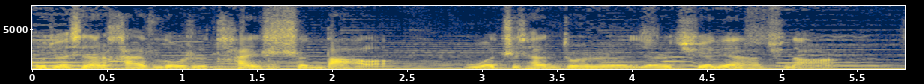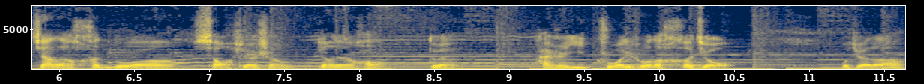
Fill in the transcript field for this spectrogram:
我觉得现在这孩子都是太神大了。我之前就是也是去夜店啊，去哪儿见了很多小学生零零后，对，还是一桌一桌的喝酒。我觉得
